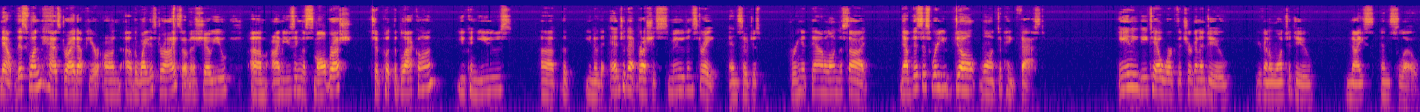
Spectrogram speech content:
Now, this one has dried up here on uh, the white is dry, so I'm going to show you. Um, I'm using the small brush to put the black on. You can use uh, the, you know, the edge of that brush is smooth and straight, and so just bring it down along the side. Now, this is where you don't want to paint fast. Any detail work that you're going to do, you're going to want to do nice and slow.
